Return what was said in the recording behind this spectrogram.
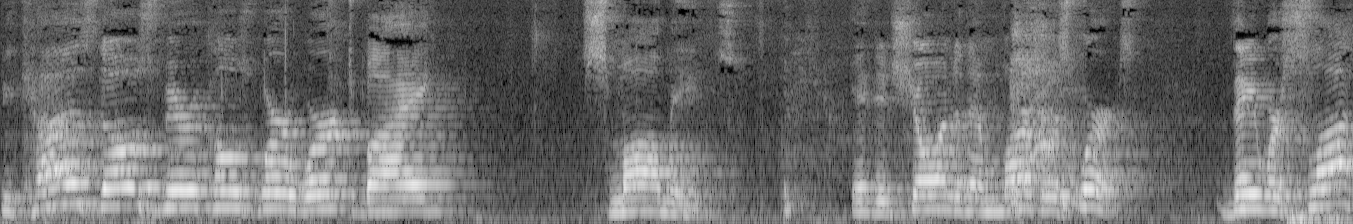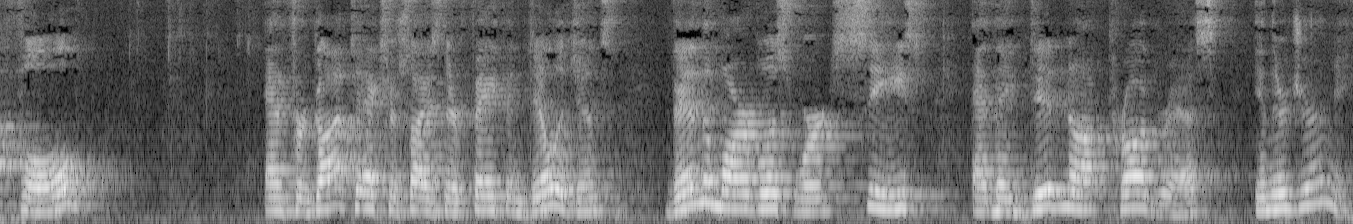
because those miracles were worked by small means, it did show unto them marvelous works. They were slothful and forgot to exercise their faith and diligence. Then the marvelous works ceased, and they did not progress in their journey.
